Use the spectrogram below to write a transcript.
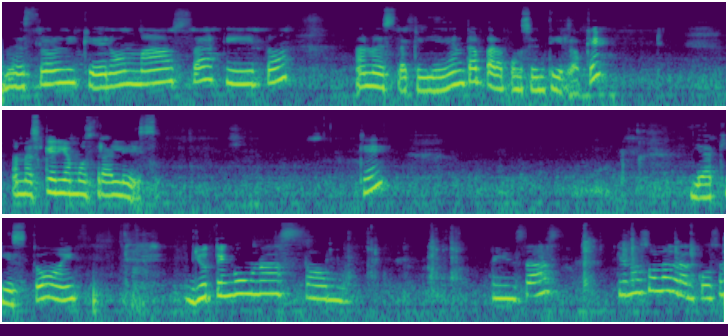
nuestro ligero masajito a nuestra clienta para consentirla ok nada más quería mostrarles y aquí estoy. Yo tengo unas um, pinzas que no son la gran cosa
